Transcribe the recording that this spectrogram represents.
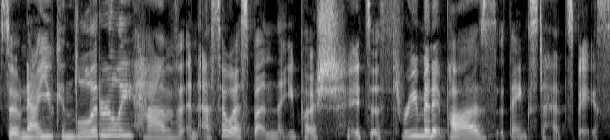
So now you can literally have an SOS button that you push. It's a three minute pause thanks to Headspace.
